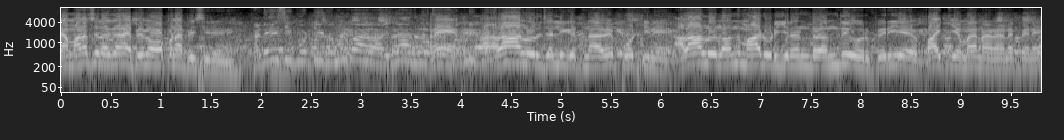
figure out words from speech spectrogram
என் மனசில் இருக்க நான் எப்பயுமே ஓப்பனாக பேசிடுவேனே கடைசி போட்டி ரொம்ப இதாக அண்ணே இருந்துச்சு அலாலூர் ஜல்லிக்கட்டுனாவே போட்டினே அலாலூரில் வந்து மாடு பிடிக்கிறன்ற வந்து ஒரு பெரிய பாக்கியம் மாதிரி நான் நினைப்பேனே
